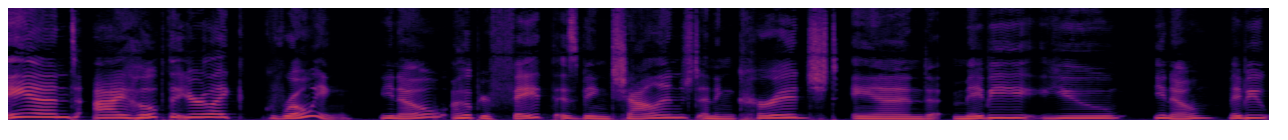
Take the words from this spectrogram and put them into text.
And I hope that you're like growing. You know, I hope your faith is being challenged and encouraged. And maybe you, you know, maybe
